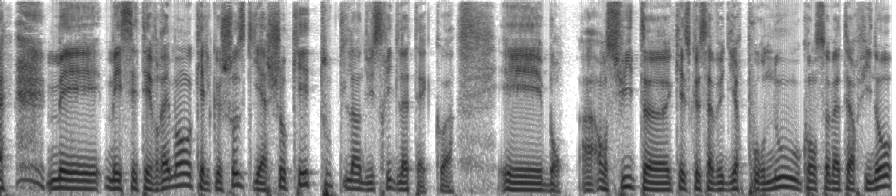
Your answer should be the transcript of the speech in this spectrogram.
mais mais c'était vraiment quelque chose qui a choqué toute l'industrie de la tech quoi. Et bon, ensuite, euh, qu'est-ce que ça veut dire pour nous consommateurs finaux?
